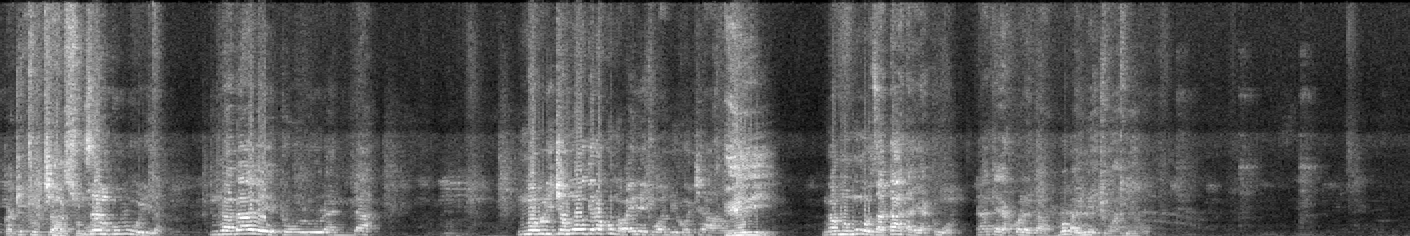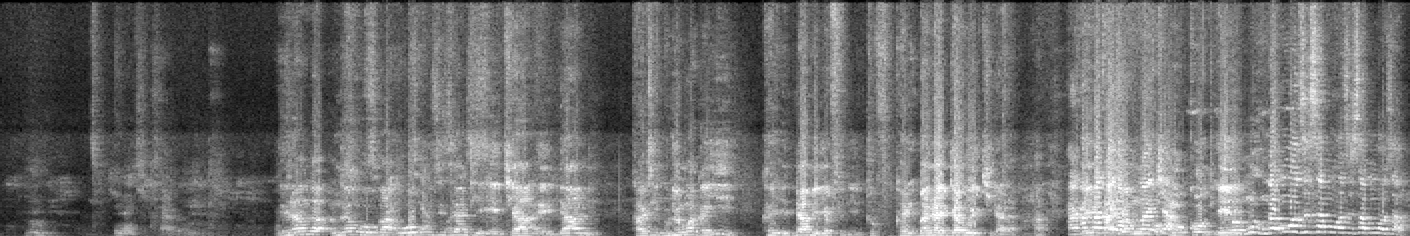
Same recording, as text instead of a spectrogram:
Nga nze tetukyasobola nkubuulira nga babetoloola dda. Nga buli kyemwogerako nga balina ekiwandiiko kyabwe. Eh, nga mwemuwooza taata yatuwa taata yakola nga bo balina ekiwandiiko. Kitalo era nga nga woba- wobuuziza nti ekya eddambi kati buli omu agayi eddambi lyaffe lyetufu kale banajjawo ekirala. Kooti, eh. nga muwozesa muwozesa muwoza.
